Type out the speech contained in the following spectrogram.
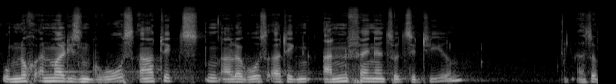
Um noch einmal diesen großartigsten aller großartigen Anfänger zu zitieren. Also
